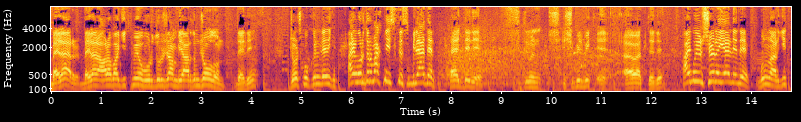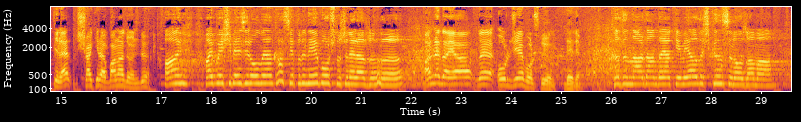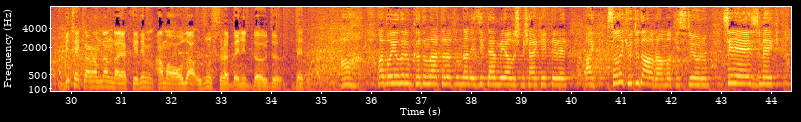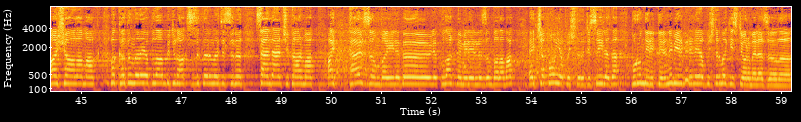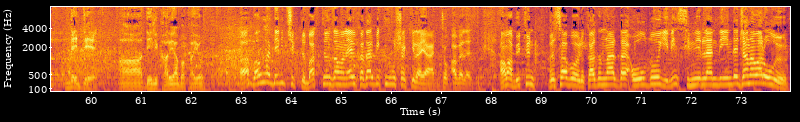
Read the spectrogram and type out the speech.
Beyler, beyler araba gitmiyor vurduracağım bir yardımcı olun dedi. George Clooney dedi ki ay vurdurmak mı istiyorsun birader e, dedi. Steven Spielberg e, evet dedi. Ay buyur şöyle gel dedi. Bunlar gittiler. Shakira bana döndü. Ay, ay bu eşi benzeri olmayan kas yapını neye borçlusun Elazığlı? Anne daya ve orcuya borçluyum dedim. Kadınlardan dayak yemeye alışkınsın o zaman. Bir tek anamdan dayak yedim ama o da uzun süre beni dövdü dedi. Ah, ay bayılırım kadınlar tarafından eziklenmeye alışmış erkeklere. Ay sana kötü davranmak istiyorum. Seni ezmek, aşağılamak, ha, kadınlara yapılan bütün haksızlıkların acısını senden çıkarmak. Ay tel zımba ile böyle kulak memelerini zımbalamak. E, Japon yapıştırıcısıyla da burun deliklerini birbirine yapıştırmak istiyorum Elazığlı. Dedi. Aa deli karıya bak ayol. Ha, vallahi deli çıktı. Baktığın zaman ev kadar bir kız bu Shakira yani. Çok affedersin. Ama bütün kısa boylu kadınlarda olduğu gibi sinirlendiğinde canavar oluyor.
